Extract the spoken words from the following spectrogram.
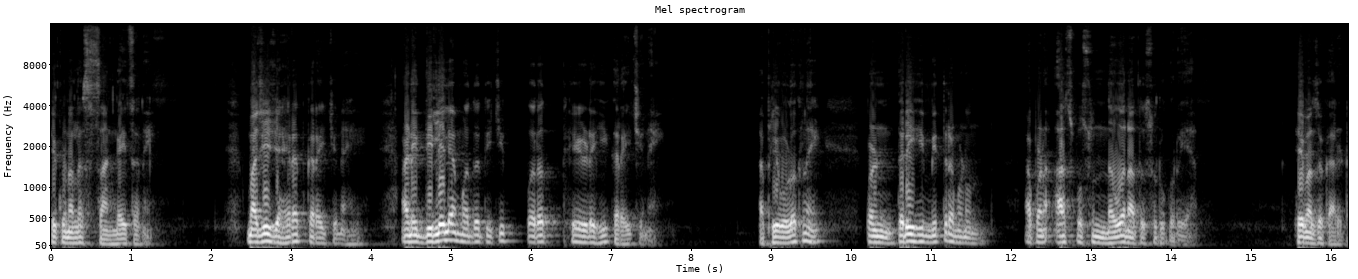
हे कुणाला सांगायचं नाही. माझी जाहिरात करायची नाही आणि दिलेल्या मदतीची परतफेडही करायची नाही. आपली ओळख नाही पण तरीही मित्र म्हणून आपण आजपासून नवं नातं सुरू करूया. हे माझं कार्ड.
